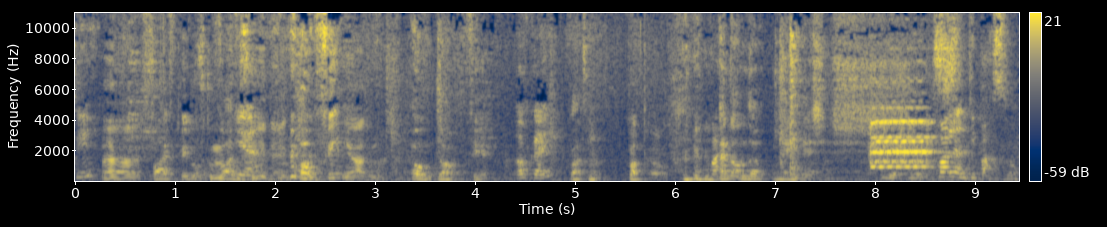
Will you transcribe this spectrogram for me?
Sì? Eh, Five people. Of doe maar Ja. vier, denk ik. Oh, vier? Ja, doe maar. Oh, dan vier. Ok. Quattro. Quattro. en dan de main dishes. Quale antipasto?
